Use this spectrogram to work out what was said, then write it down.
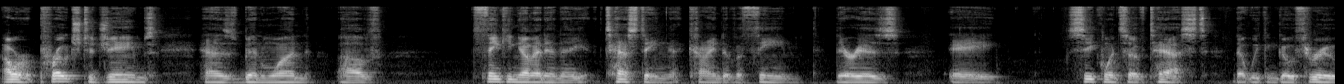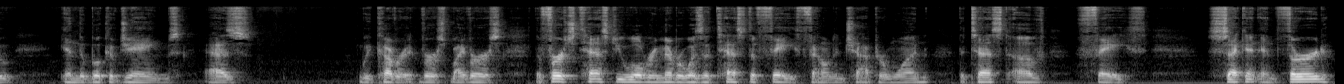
Our approach to James has been one of thinking of it in a testing kind of a theme. There is a sequence of tests that we can go through in the book of James as we cover it verse by verse. The first test you will remember was a test of faith found in chapter 1, the test of faith. Second and third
